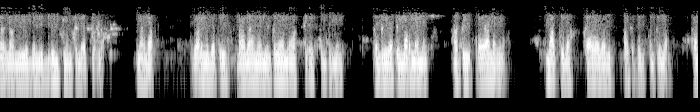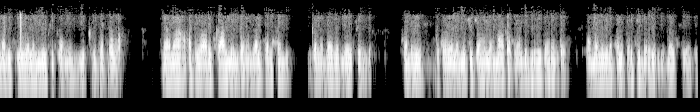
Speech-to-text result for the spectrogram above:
నానా మీ యొక్క నిద్రించి ఉంటున్నట్లు నానా వారిని బట్టి నానా మేము ఎంతగానో ఆశ్చర్యస్తుంటున్నాం తండ్రి అటు మరణము అటు ప్రయాణము మాకు కూడా కావాలని ఆశపడుకుంటున్నాం. కానీ అది కేవలం మీ కానీ మీ కృత ప్రభావ నాయన అటు వారి కాళ్ళు ఎంత బలపరచండి గల ధైర్యం చేయండి తండ్రి ఒకవేళ మీ చిత్రంలో మాకు అటువంటి జీవితం ఉంటే మమ్మల్ని కూడా బలపరిచి ధైర్యం దయచేయండి.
